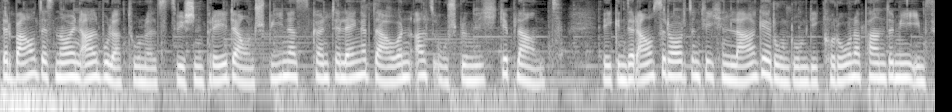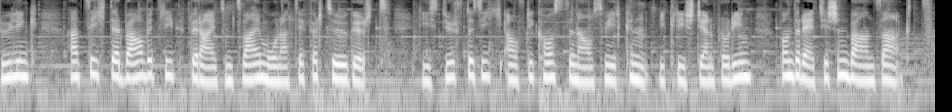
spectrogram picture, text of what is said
Der Bau des neuen Albula-Tunnels zwischen Preda und Spinas könnte länger dauern als ursprünglich geplant. Wegen der außerordentlichen Lage rund um die Corona-Pandemie im Frühling hat sich der Baubetrieb bereits um zwei Monate verzögert. Dies dürfte sich auf die Kosten auswirken, wie Christian Florin von der Rätischen Bahn sagt.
